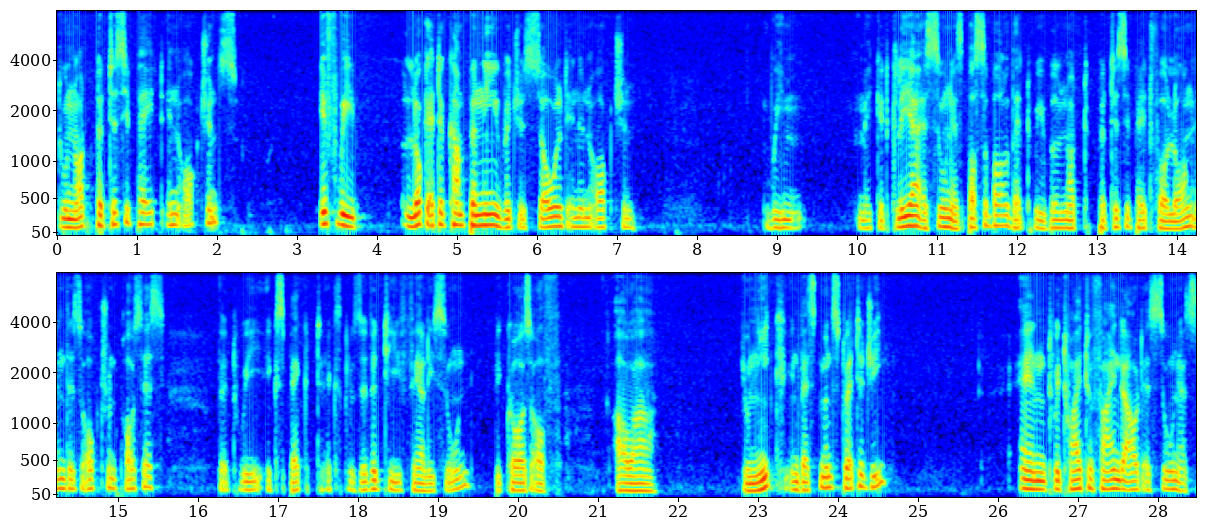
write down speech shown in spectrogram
do not participate in auctions. If we look at a company which is sold in an auction, we make it clear as soon as possible that we will not participate for long in this auction process, that we expect exclusivity fairly soon because of our unique investment strategy. And we try to find out as soon as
